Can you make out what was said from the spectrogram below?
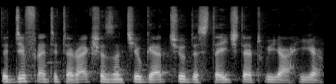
the different interactions until get to the stage that we are here.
